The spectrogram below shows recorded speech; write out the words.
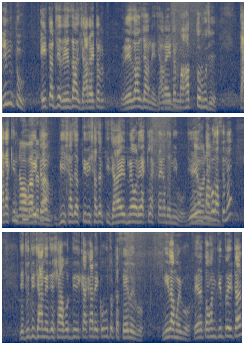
কিন্তু এইটার যে রেজাল্ট যারা এটার রেজাল্ট জানে যারা এটার মাহাত্ম বুঝে তারা কিন্তু এটা। বিশ হাজার তিরিশ হাজার কি যায় নেওয়ার এক লাখ টাকা দিয়ে নিবো। যে এরকম পাগল আছে না? যে যদি জানে যে শাহাবুদ্দিন কাকার এই কবুতরটা সেল হইব নিলাম হইব তাহলে তখন কিন্তু এটার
